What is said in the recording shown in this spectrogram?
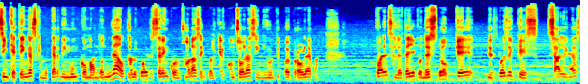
sin que tengas que meter ningún comando ni nada. O sea, lo puedes hacer en consolas, en cualquier consola, sin ningún tipo de problema. ¿Cuál es el detalle con esto? Que después de que salgas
